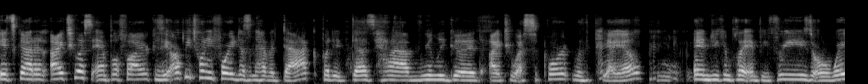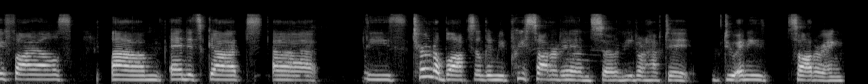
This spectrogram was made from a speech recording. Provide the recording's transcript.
It's got an I2S amplifier because the RP2040 doesn't have a DAC, but it does have really good I2S support with PIO, and you can play MP3s or WAV files. Um, and it's got uh, these terminal blocks that are going to be pre-soldered in, so you don't have to do any soldering.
